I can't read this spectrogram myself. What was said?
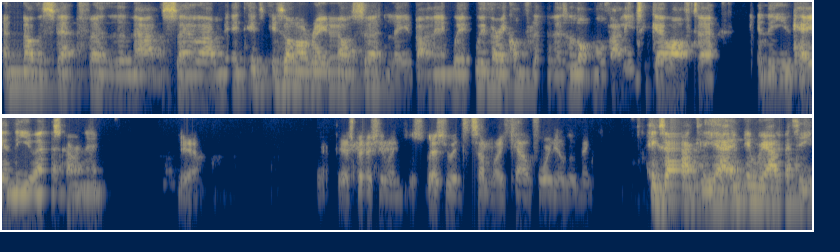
another step further than that. So um, it, it's- it's on our radar certainly, but I think we're we're very confident there's a lot more value to go after in the UK and the US currently. Yeah, yeah especially when, especially with something like California looming. Exactly, yeah. In, in reality,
